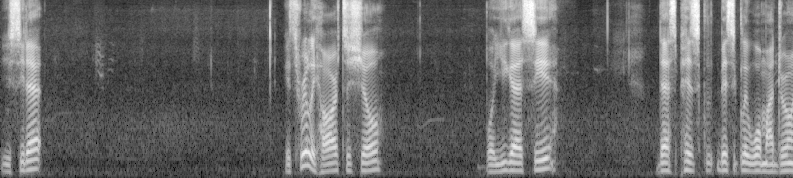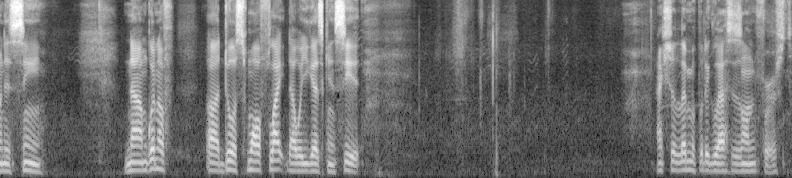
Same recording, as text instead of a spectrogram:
You see that? It's really hard to show, but you guys see it. That's basically what my drone is seeing. Now I'm gonna uh, do a small flight, that way you guys can see it. Actually, let me put the glasses on first.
